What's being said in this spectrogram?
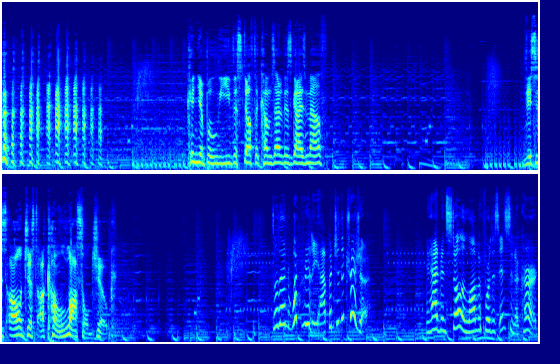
Can you believe the stuff that comes out of this guy's mouth? This is all just a colossal joke. So then, what really happened to the treasure? It had been stolen long before this incident occurred.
